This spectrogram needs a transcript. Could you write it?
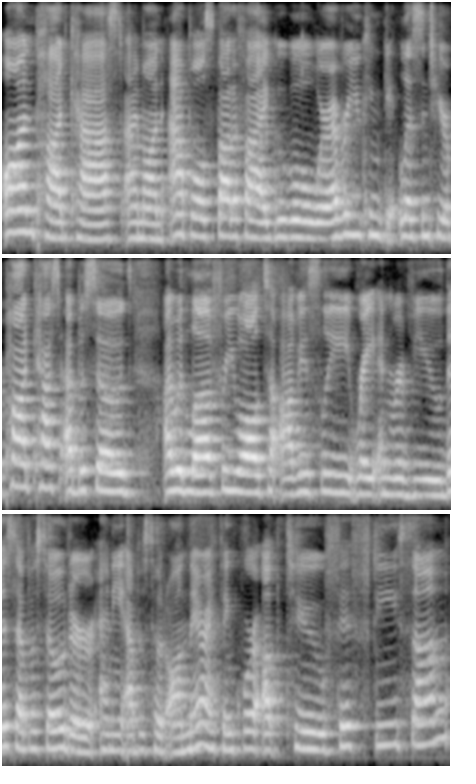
on podcast. I'm on Apple, Spotify, Google, wherever you can get, listen to your podcast episodes. I would love for you all to obviously rate and review this episode or any episode on there. I think we're up to 50 some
